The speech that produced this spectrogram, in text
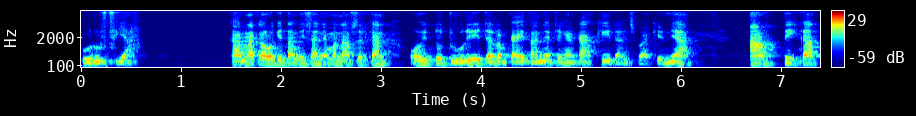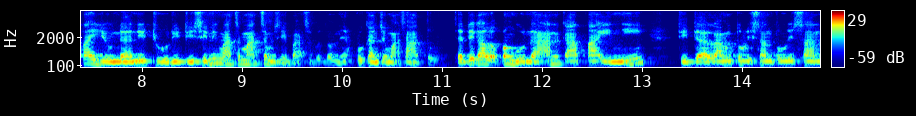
hurufiah. Karena kalau kita misalnya menafsirkan, oh itu duri dalam kaitannya dengan kaki dan sebagainya, arti kata Yunani duri di sini macam-macam sih Pak sebetulnya, bukan cuma satu. Jadi kalau penggunaan kata ini di dalam tulisan-tulisan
